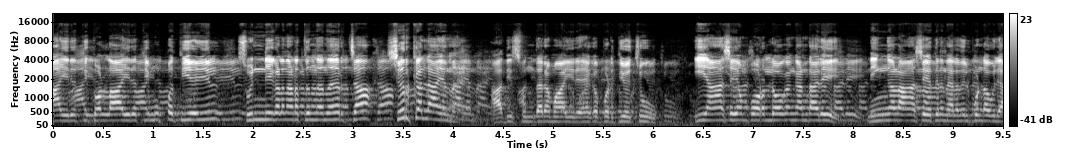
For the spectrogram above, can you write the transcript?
ആയിരത്തി തൊള്ളായിരത്തി മുപ്പത്തിയേഴിൽ സുന്നികൾ നടത്തുന്ന നേർച്ച ശിർക്കല്ല എന്ന് അതിസുന്ദരമായി രേഖപ്പെടുത്തി വെച്ചു. ഈ ആശയം പുറം ലോകം കണ്ടാലേ നിങ്ങൾ ആശയത്തിന് നിലനിൽപ്പുണ്ടാവില്ല.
